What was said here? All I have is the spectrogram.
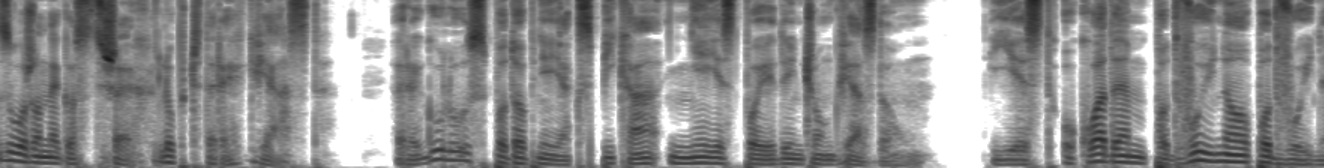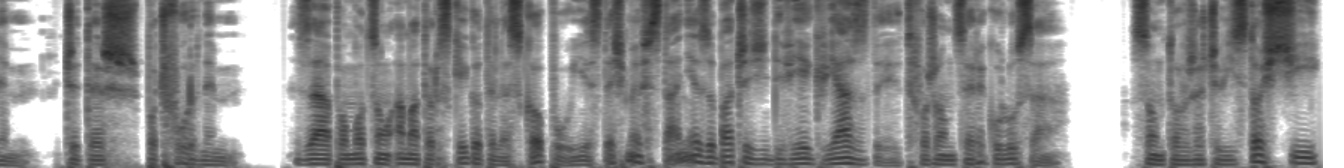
złożonego z trzech lub czterech gwiazd. Regulus, podobnie jak Spika, nie jest pojedynczą gwiazdą. Jest układem podwójno-podwójnym, czy też poczwórnym. Za pomocą amatorskiego teleskopu jesteśmy w stanie zobaczyć dwie gwiazdy tworzące Regulusa. Są to w rzeczywistości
